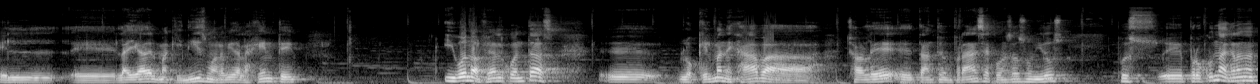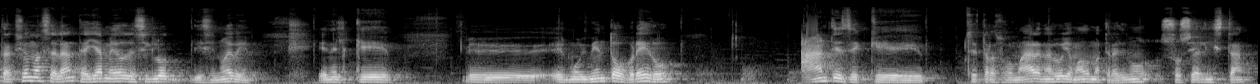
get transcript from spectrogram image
eh, la llegada del maquinismo a la vida de la gente. Y bueno, al final de cuentas, eh, lo que él manejaba, Charlie, eh, tanto en Francia como en Estados Unidos, pues provocó una gran atracción más adelante, allá a mediados del siglo XIX, en el que el movimiento obrero, antes de que se transformara en algo llamado materialismo socialista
